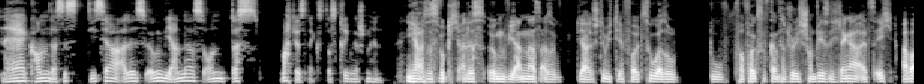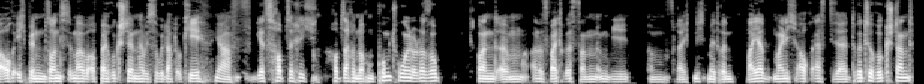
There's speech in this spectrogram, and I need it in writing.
nee, komm, das ist dies Jahr alles irgendwie anders und das macht jetzt nichts. Das kriegen wir schon hin. Ja, es ist wirklich alles irgendwie anders. Also ja, stimme ich dir voll zu. Also du verfolgst das Ganze natürlich schon wesentlich länger als ich, aber auch ich bin sonst immer auch bei Rückständen habe ich so gedacht, okay, ja, jetzt hauptsächlich Hauptsache noch einen Punkt holen oder so und ähm, alles weitere ist dann irgendwie ähm, vielleicht nicht mehr drin. War ja, meine ich, auch erst der dritte Rückstand,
